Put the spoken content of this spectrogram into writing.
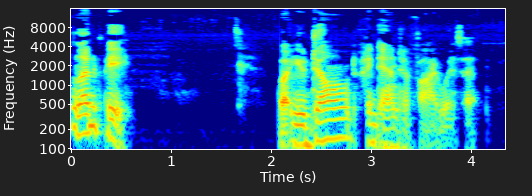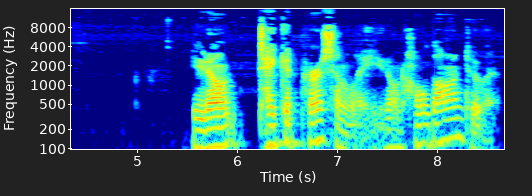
let it be. But you don't identify with it. You don't take it personally. You don't hold on to it.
